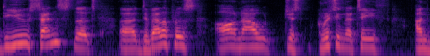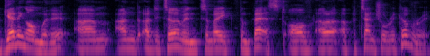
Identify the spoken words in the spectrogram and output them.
do you sense that uh, developers are now just gritting their teeth and getting on with it um, and are determined to make the best of a, a potential recovery?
